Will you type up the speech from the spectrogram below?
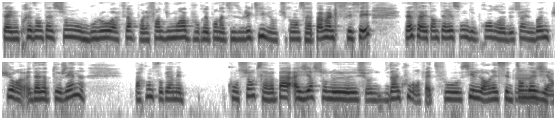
tu as une présentation au boulot à faire pour la fin du mois pour répondre à tes objectifs, donc tu commences à pas mal stresser. Là, ça va être intéressant de prendre, de faire une bonne cure d'adaptogènes. Par contre, il faut quand même être conscient que ça va pas agir sur le sur d'un coup en fait. Faut aussi leur laisser le temps d'agir.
